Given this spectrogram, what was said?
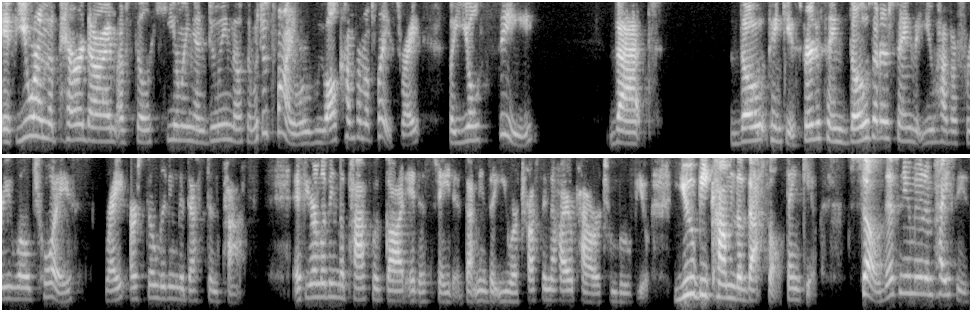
If you are in the paradigm of still healing and doing those which is fine, we, we all come from a place, right? But you'll see that Though thank you. Spirit is saying those that are saying that you have a free will choice, right, are still living the destined path. If you're living the path with God, it is fated. That means that you are trusting the higher power to move you. You become the vessel. Thank you. So, this new moon in Pisces,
